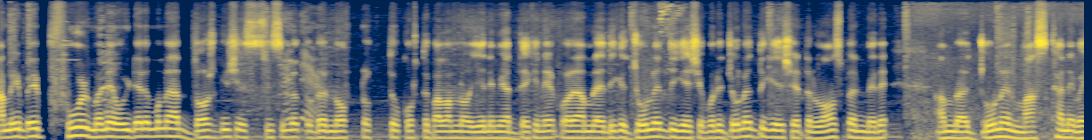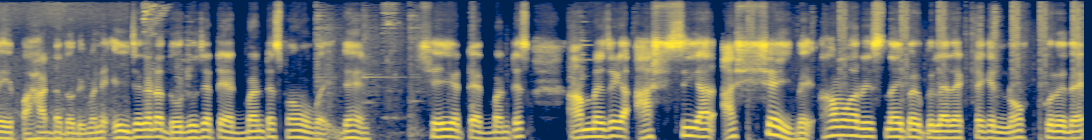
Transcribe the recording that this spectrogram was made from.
আমি ভাই ফুল মানে ওইটার মনে হয় আর দশ বিশ এসছি ছিল তো ওটা নক টক তো করতে পারলাম না ওই এনিমি আর দেখিনি। পরে আমরা এদিকে জোনের দিকে এসে পড়ি। জোনের দিকে এসে একটা লঞ্চ প্যাড মেরে আমরা জোনের মাঝখানে ভাই এই পাহাড়টা ধরি। মানে এই জায়গাটা ধৈর্য যে একটা অ্যাডভান্টেজ পাবো ভাই। দেখেন সেই একটা অ্যাডভান্টেজ আমরা জায়গায় আসছি আর আসছেই ভাই, আমার স্নাইপার প্লেয়ার একটাকে নক করে দেয়।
